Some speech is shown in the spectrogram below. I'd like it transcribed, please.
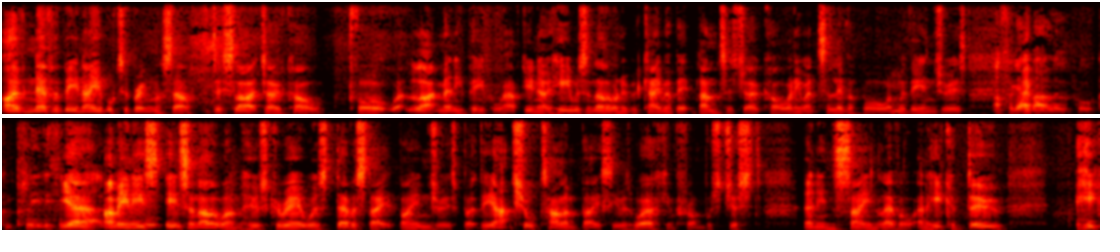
I've never been able to bring myself to dislike Joe Cole for like many people have. You know, he was another one who became a bit bunt as Joe Cole when he went to Liverpool and hmm. with the injuries. I forget about Liverpool. Completely forget. Yeah, I mean, he's it's another one whose career was devastated by injuries, but the actual talent base he was working from was just an insane level, and he could do. He,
